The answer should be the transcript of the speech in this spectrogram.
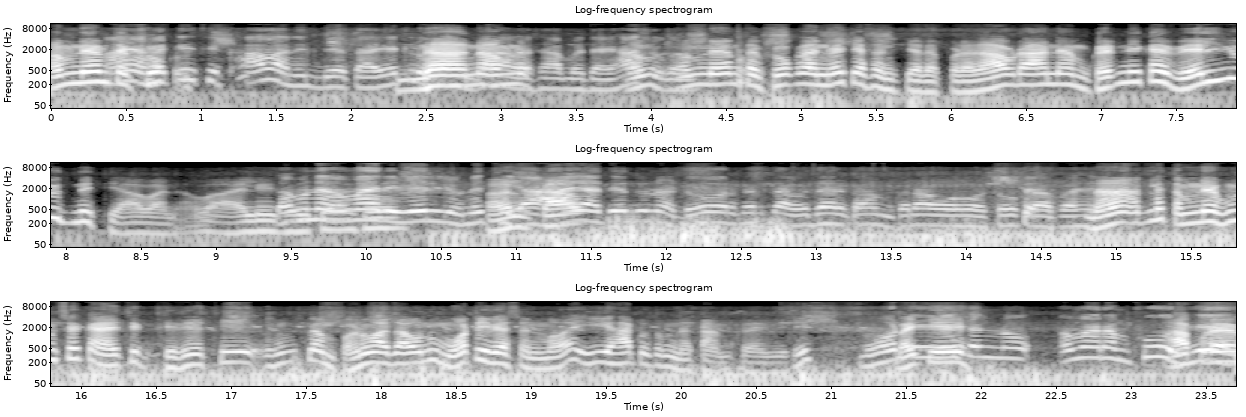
અમને એમ થાય છોકરી છોક- ખાવા નથી દેતા એટલું ના, ના, અમને- આ બધા અમ- અમને એમ થાય છોકરાને વેકેશન ક્યારે પડે? આવડા આને આમ ઘરની કઈ વેલ્યુ જ નથી આવવાના. હવે હાલી તમને અમારી વેલ્યુ નથી. આયા તેદુના ઢોર કરતા વધારે કામ કરાવો હો છોકરા પાસે. ના એટલે તમને શું છે કે અહીંથી ઘરેથી હું કેમ ભણવા જવાનું મોટિવેશન મળે? એ હાટું તમને કામ કરાવી છે મોટિવેશન નો અમારામાં ફૂલ આપણે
